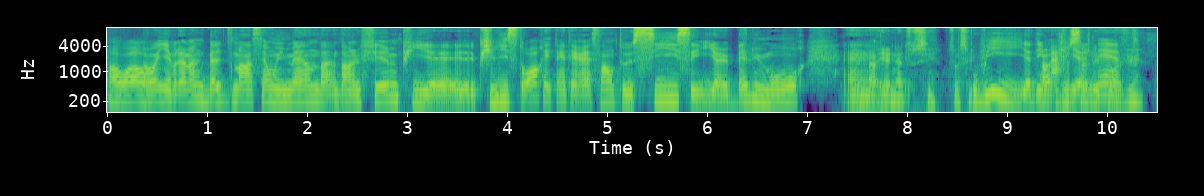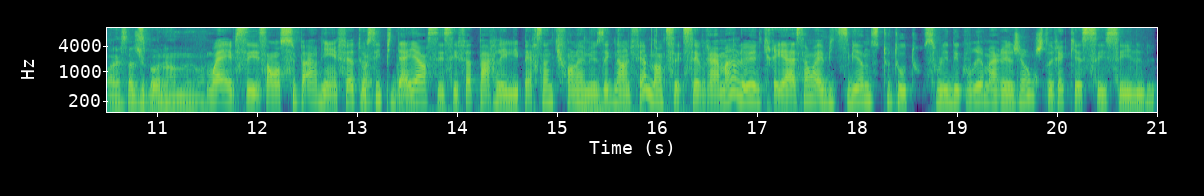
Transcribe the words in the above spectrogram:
Oh, wow. Ah oui, il y a vraiment une belle dimension humaine dans, dans le film, puis euh, puis l'histoire est intéressante aussi. C'est il y a un bel humour. Il y a Euh, une marionnette aussi. Ça, c'est Oui, il y a des Ah, je sais, je l'ai pas marionnettes. vu. Ouais, Ça, j'ai pas vu. ouais. C'est sont super bien faites aussi. Ouais. Puis d'ailleurs, c'est c'est fait par les, les personnes qui font la musique dans le film. Donc c'est c'est vraiment là une création habitibienne du tout au tout. Si vous voulez découvrir ma région, je dirais que c'est c'est le-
